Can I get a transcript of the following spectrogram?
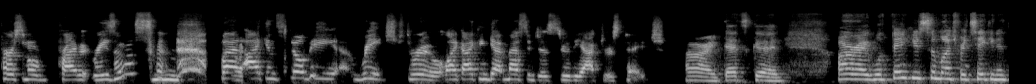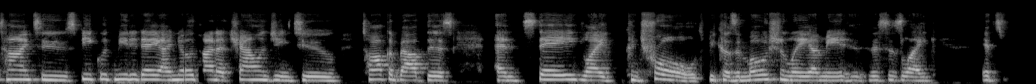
personal private reasons, Mhm. but I can still be reached through. Like I can get messages through the actors page. All right, that's good. All right, well, thank you so much for taking the time to speak with me today. I know it's kind of challenging to talk about this and stay like controlled because emotionally, I mean, this is like it's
